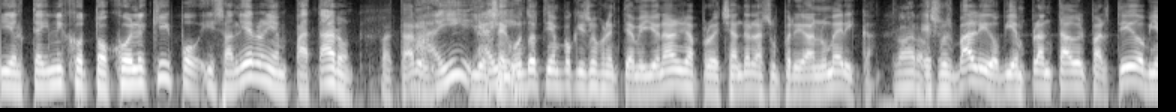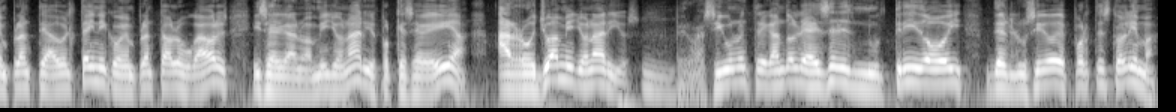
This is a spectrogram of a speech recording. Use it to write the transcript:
y el técnico tocó el equipo y salieron y empataron. Empataron. Ahí, y el ahí. segundo tiempo que hizo frente a Millonarios aprovechando la superioridad numérica. Claro. Eso es válido, bien plantado el partido, bien planteado el técnico, bien planteado los jugadores y se le ganó a Millonarios porque se veía, arrolló a Millonarios. Mm. Pero así uno entregándole a ese desnutrido hoy, deslucido Deportes Tolima.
